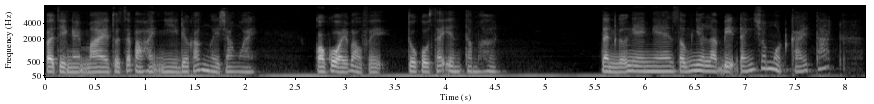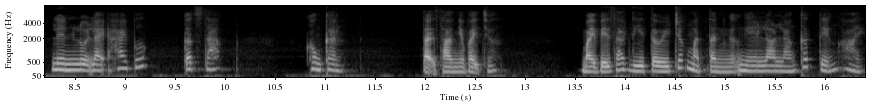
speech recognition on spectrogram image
Vậy thì ngày mai tôi sẽ bảo Hạnh Nhi đưa các người ra ngoài. Có cô ấy bảo vệ, tôi cô sẽ yên tâm hơn. Tần ngữ nghe nghe giống như là bị đánh cho một cái tát, liền lùi lại hai bước, cất xác. Không cần. Tại sao như vậy chứ? Mày vệ giác đi tới trước mặt tần ngữ nghe lo lắng cất tiếng hỏi.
